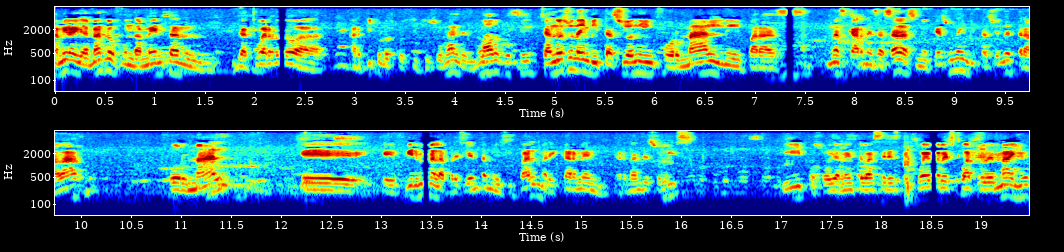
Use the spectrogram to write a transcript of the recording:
Ah, mira, y además lo fundamentan de acuerdo a artículos constitucionales, ¿no? Claro que sí. O sea, no es una invitación informal ni para unas carnes asadas, sino que es una invitación de trabajo formal que, que firma la presidenta municipal, Mari Carmen Hernández Solís. Y pues obviamente va a ser este jueves 4 de mayo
